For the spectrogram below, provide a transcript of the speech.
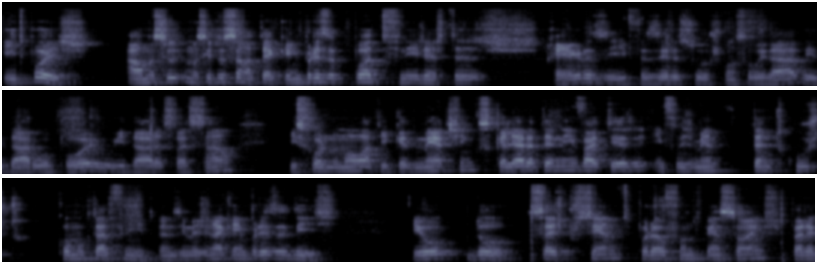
e depois, há uma, uma situação até que a empresa pode definir estas regras e fazer a sua responsabilidade e dar o apoio e dar a seleção. E se for numa ótica de matching, se calhar até nem vai ter, infelizmente, tanto custo como o que está definido. Vamos imaginar que a empresa diz eu dou 6% para o fundo de pensões para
